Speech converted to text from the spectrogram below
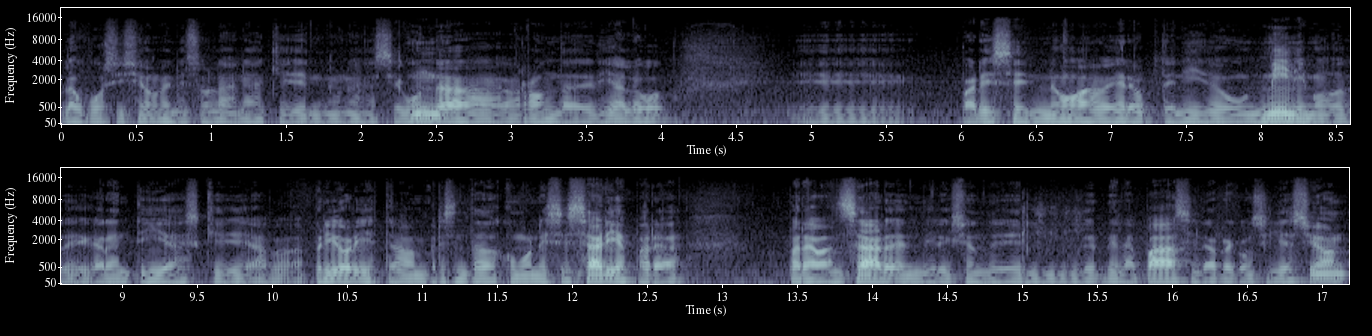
la oposición venezolana que en una segunda ronda de diálogo eh, parece no haber obtenido un mínimo de garantías que a, priori estaban presentadas como necesarias para, para avanzar en dirección de la paz y la reconciliación.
